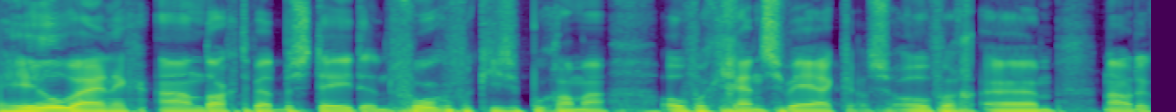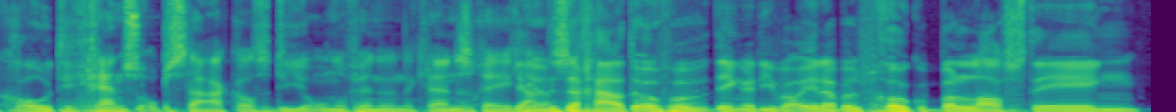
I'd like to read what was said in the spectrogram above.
heel weinig aandacht werd besteed in het vorige verkiezingsprogramma over grenswerkers, over ehm, nou, de grote grensobstakels die je ondervindt in de grensregio. Ja, dus dan gaat het over dingen die we al eerder hebben besproken. Belasting.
